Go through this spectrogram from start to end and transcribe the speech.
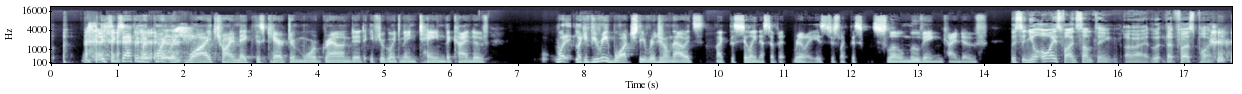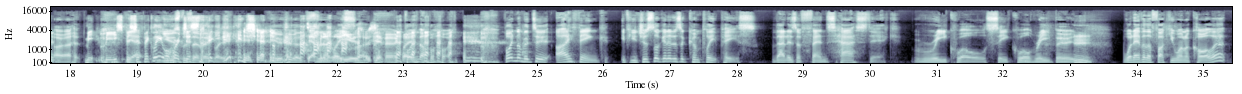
it's exactly my point. Like, why try and make this character more grounded if you're going to maintain the kind of what? Like, if you rewatch the original now, it's like the silliness of it. Really, it's just like this slow moving kind of Listen, you'll always find something. All right, that first point. All right. me, me specifically, you or just like specifically. in general? You Definitely you So, specifically. Point number one. Point number two. I think if you just look at it as a complete piece, that is a fantastic requel, sequel, reboot, Mm, whatever the fuck you want to call it,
